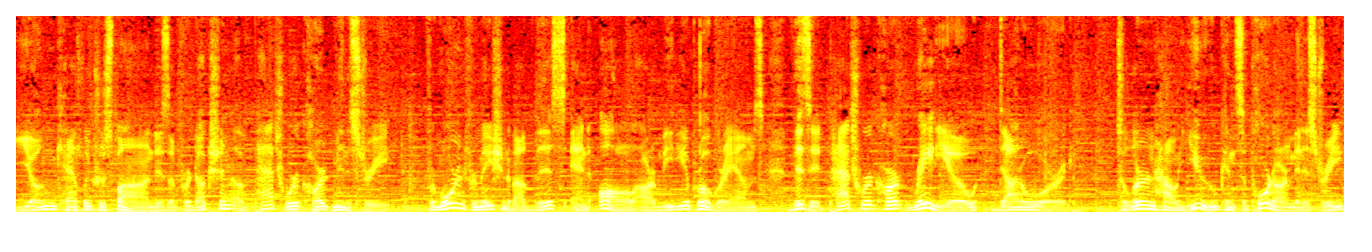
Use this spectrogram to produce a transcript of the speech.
Young Catholics Respond is a production of Patchwork Heart Ministry. For more information about this and all our media programs, visit patchworkheartradio.org. To learn how you can support our ministry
